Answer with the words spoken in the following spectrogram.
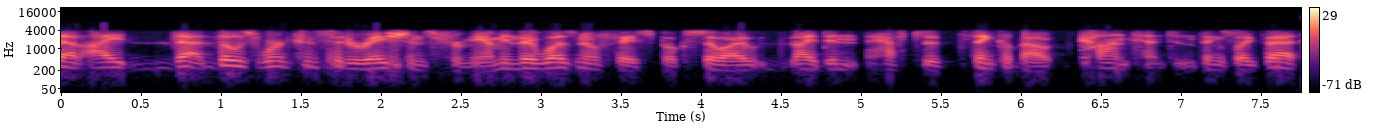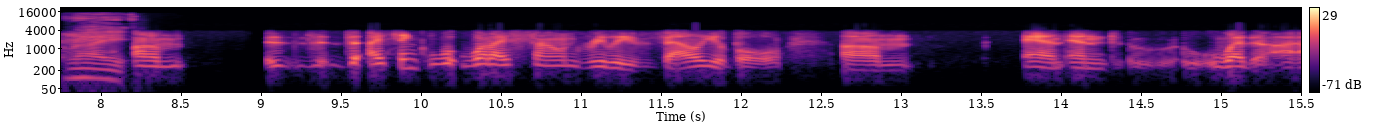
that I that those weren't considerations for me. I mean, there was no Facebook, so I I didn't have to think about content and things like that. Right. Um, th- th- I think w- what I found really valuable, um, and and whether I,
